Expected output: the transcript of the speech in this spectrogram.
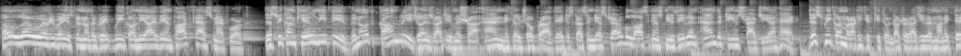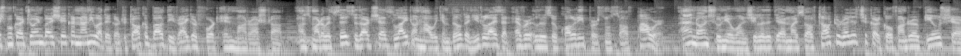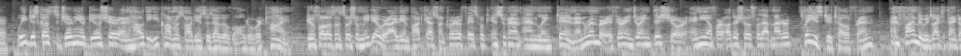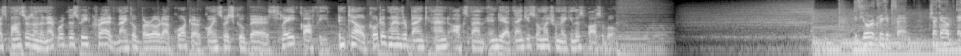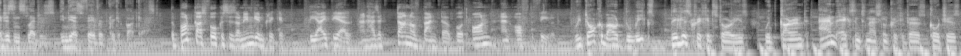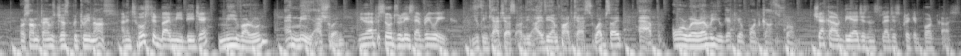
Hello, everybody. It's been another great week on the IVM Podcast Network. This week on Khel Niti, Vinod Kambli joins Rajiv Mishra and Nikhil Chopra. They discuss India's terrible loss against New Zealand and the team's strategy ahead. This week on Marathi Kitkitun, Dr. Rajiv and Manik Deshmukh are joined by Shekhar Naniwadekar to talk about the Raigad Fort in Maharashtra. On Smarter with Sid, Siddharth sheds light on how we can build and utilize that ever-elusive quality personal soft power. And on Shunya One, Sheila Ditya and myself talk to Rajat Chikar, co-founder of DealShare. We discuss the journey of DealShare and how the e-commerce audiences have evolved over time. Do follow us on social media. We're IVM Podcast on Twitter, Facebook, Instagram, and LinkedIn. And remember, if you're enjoying this show or any of our other shows for that matter, please do tell a friend. And finally, we'd like to thank our sponsors on the network this week, Cred, Bank of Baroda, Quarter, CoinSwitch, Kuber, Slay Coffee, Intel, Kotak Mahindra Bank, and Oxfam India. Thank you so much for making this possible. If you're a cricket fan, check out Edges and Sledges, India's favorite cricket podcast. The podcast focuses on Indian cricket, the IPL, and has a ton of banter both on and off the field. We talk about the week's biggest cricket stories with current and ex international cricketers, coaches, or sometimes just between us. And it's hosted by me, DJ. Me, Varun. And me, Ashwin. New episodes release every week. You can catch us on the IVM Podcast's website, app, or wherever you get your podcasts from. Check out the Edges and Sledges Cricket Podcast.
